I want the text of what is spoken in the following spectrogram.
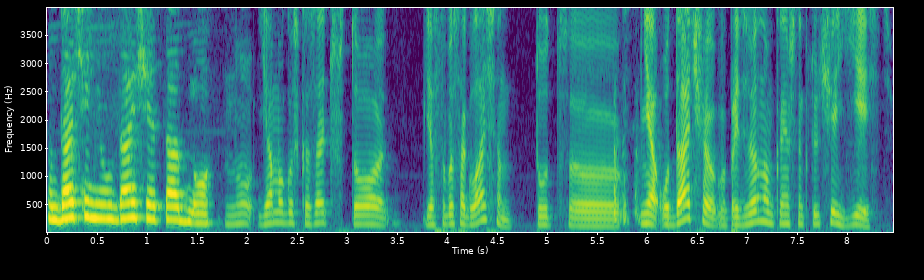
удача, неудача — это одно. Ну, я могу сказать, что я с тобой согласен. Тут, э, не, удача в определенном, конечно, ключе есть.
